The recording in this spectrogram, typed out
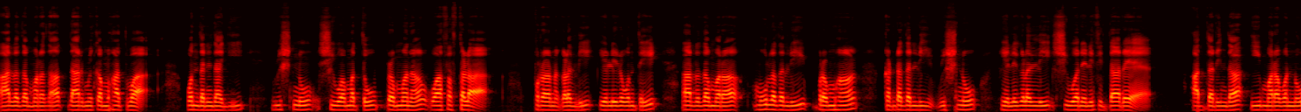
ಆಲದ ಮರದ ಧಾರ್ಮಿಕ ಮಹತ್ವ. ಒಂದನೇದಾಗಿ ವಿಷ್ಣು, ಶಿವ ಮತ್ತು ಬ್ರಹ್ಮನ ವಾಸಸ್ಥಳ. ಪುರಾಣಗಳಲ್ಲಿ ಹೇಳಿರುವಂತೆ, ಆಲದ ಮರ ಮೂಲದಲ್ಲಿ ಬ್ರಹ್ಮ ಖಂಡದಲ್ಲಿ ವಿಷ್ಣು ಎಲೆಗಳಲ್ಲಿ ಶಿವ ನೆಲೆಸಿದ್ದಾರೆ. ಆದ್ದರಿಂದ ಈ ಮರವನ್ನು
